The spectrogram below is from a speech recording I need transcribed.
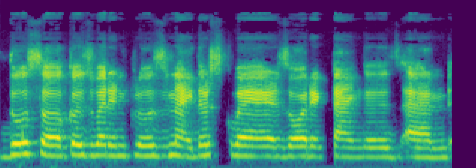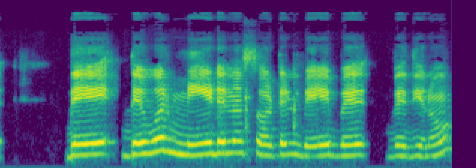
those circles were enclosed in either squares or rectangles, and they they were made in a certain way with with you know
